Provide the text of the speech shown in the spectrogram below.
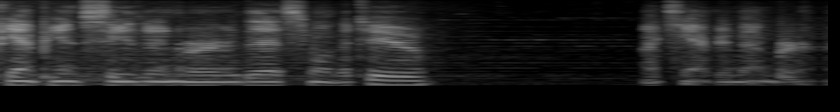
champion season or this, one of the two. I can't remember.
